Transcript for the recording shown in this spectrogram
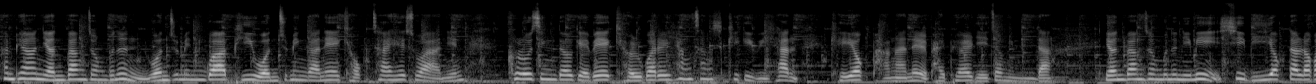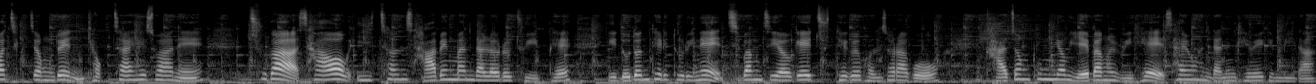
한편 연방 정부는 원주민과 비원주민 간의 격차 해소안인 Closing the Gap의 결과를 향상시키기 위한 개혁 방안을 발표할 예정입니다. 연방 정부는 이미 12억 달러가 책정된 격차 해소안에 추가 4억 2,400만 달러를 투입해 이 노던 테리토리 내 지방 지역에 주택을 건설하고 가정 폭력 예방을 위해 사용한다는 계획입니다.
